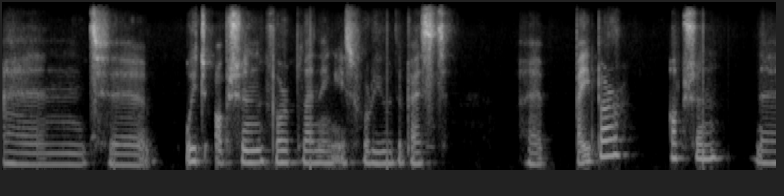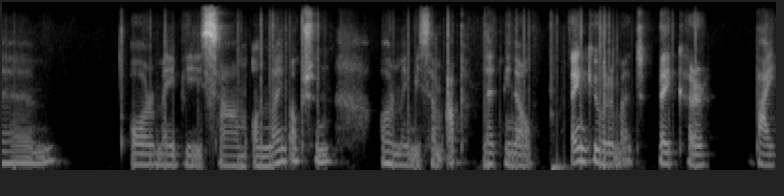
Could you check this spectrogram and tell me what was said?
And uh, which option for planning is for you the best? Uh, paper option, um, or maybe some online option, or maybe some app, let me know. Thank you very much. Take care. Bye.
